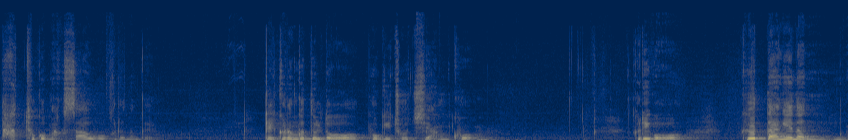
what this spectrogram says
다투고 막 싸우고 그러는 거예요. 그러니까 그런 것들도 보기 좋지 않고 그리고 그 땅에는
